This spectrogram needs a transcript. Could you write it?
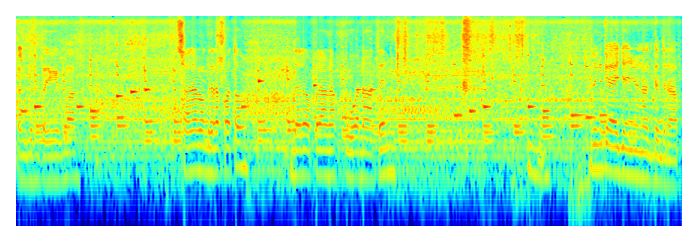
nandun pa yung iba. Sana mag-drop pa to. Dalawa pa lang nakuha natin. Hmm. Doon kaya dyan yung nagda-drop.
